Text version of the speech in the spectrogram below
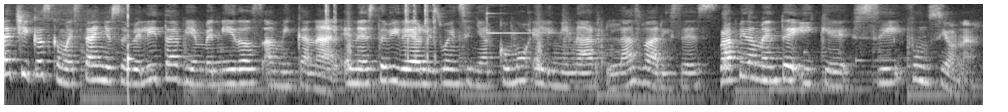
Hola chicos, ¿cómo están? Yo soy Belita, bienvenidos a mi canal. En este video les voy a enseñar cómo eliminar las varices rápidamente y que sí funciona.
